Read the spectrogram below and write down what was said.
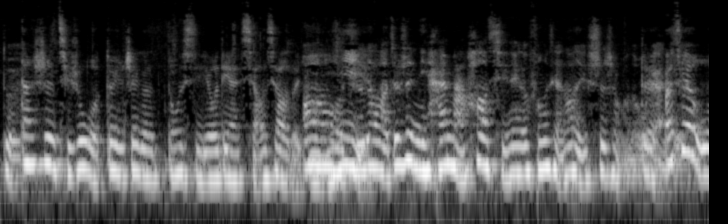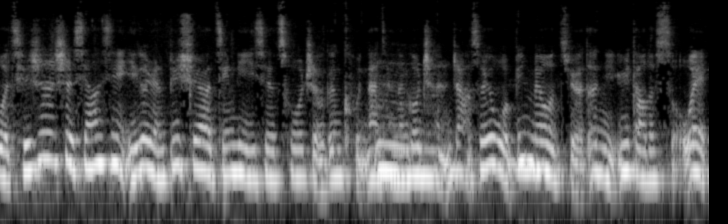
对，但是其实我对这个东西有点小小的疑义。我知道，就是你还蛮好奇那个风险到底是什么的。对，而且我其实是相信一个人必须要经历一些挫折跟苦难才能够成长，所以我并没有觉得你遇到的所谓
